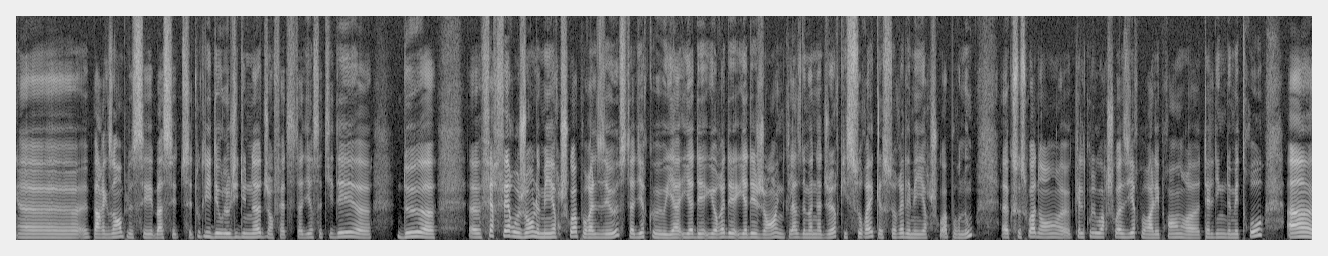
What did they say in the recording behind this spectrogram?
par exemple, c'est bah, toute l'idéologie du nudge, en fait, c'est-à-dire cette idée de euh, euh, faire faire aux gens le meilleur choix pour elles et eux, c'est-à-dire qu'il y, a, a y, aurait des, y a des gens, une classe de managers qui sauraient quels seraient les meilleurs choix pour nous, euh, que ce soit dans quel couloir choisir pour aller prendre telle ligne de métro, à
